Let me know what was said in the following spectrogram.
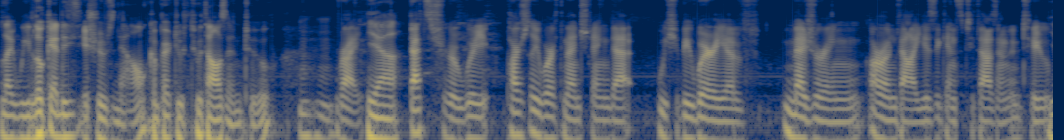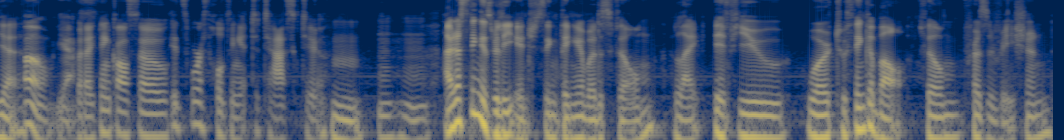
like we look at these issues now compared to 2002 Right. yeah That's true. We partially worth mentioning that we should be wary of measuring our own values against 2002. yeah Oh, yeah. But I think also it's worth holding it to task too. mm-hmm. i just think it's really interesting thinking about this film like if you were to think about film preservation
